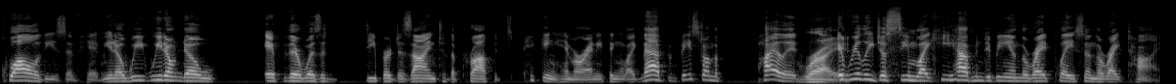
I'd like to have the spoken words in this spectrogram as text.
qualities of him. You know, we we don't know if there was a deeper design to the prophets picking him or anything like that, but based on the pilot, Right. it really just seemed like he happened to be in the right place in the right time.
